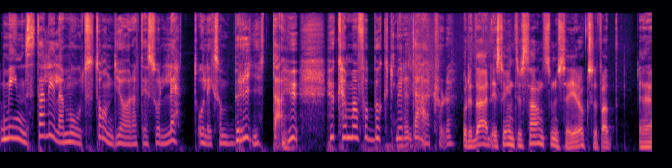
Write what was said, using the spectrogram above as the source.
minsta lilla motstånd gör att det är så lätt att liksom bryta. Hur, hur kan man få bukt med det där tror du? Och Det där det är så intressant som du säger också, för att eh,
